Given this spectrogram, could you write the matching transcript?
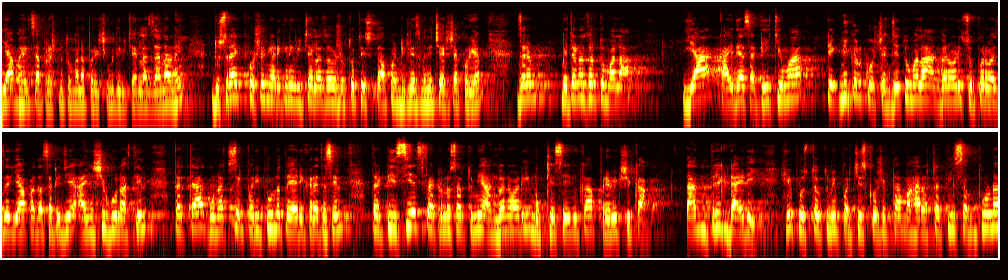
या बाहेरचा प्रश्न तुम्हाला परीक्षेमध्ये विचारला जाणार नाही. दुसरा एक क्वेश्चन या ठिकाणी विचारला जाऊ शकतो ते सुद्धा आपण डिटेल्समध्ये चर्चा करूया. जर मित्रांनो जर तुम्हाला या कायद्यासाठी किंवा टेक्निकल क्वेश्चन जे तुम्हाला अंगणवाडी सुपरवायझर या पदासाठी जे ऐंशी गुण असतील तर त्या गुणाची जर परिपूर्ण तयारी करायची असेल तर टी सी एस पॅटर्ननुसार तुम्ही अंगणवाडी मुख्य सेविका प्रवेक्षिका तांत्रिक डायरी हे पुस्तक तुम्ही परचेस करू शकता. महाराष्ट्रातील संपूर्ण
